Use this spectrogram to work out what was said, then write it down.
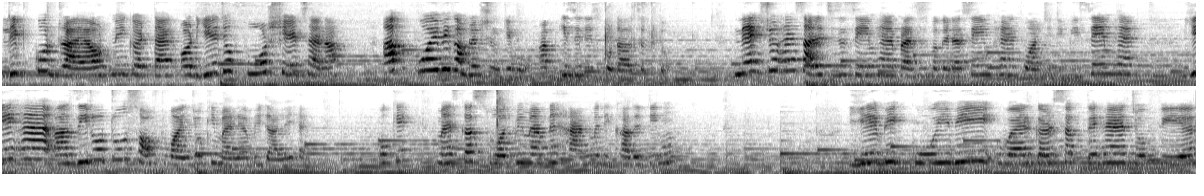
लिप को ड्राई आउट नहीं करता है। और ये जो फोर शेड्स है ना, आप कोई भी कम्प्लेक्शन के हो, आप इजीली इसको डाल सकते हो। नेक्स्ट जो है, सारी चीज़ें सेम है प्राइसेस वगैरह सेम है क्वांटिटी भी सेम है। ये है ज़ीरो टू सॉफ्ट वाइन जो कि मैंने अभी डाले हैं। ओके मैं इसका स्वॉच भी मैं अपने हैंड में दिखा देती हूँ। ये भी कोई भी वेयर कर सकते हैं जो फेयर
